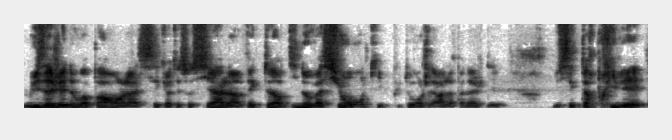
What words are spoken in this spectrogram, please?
l'usager ne voit pas en la sécurité sociale un vecteur d'innovation, qui est plutôt en général l'apanage du secteur privé.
